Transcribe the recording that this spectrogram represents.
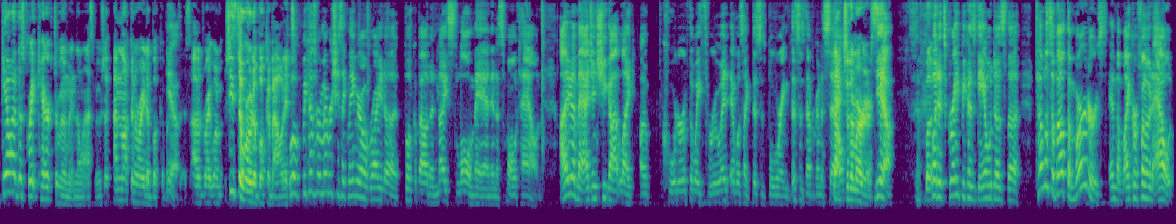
Gale had this great character moment in the last movie. She's like, I'm not going to write a book about Yeah. this. I would write one. She still wrote a book about it. Well, because remember, she's like, maybe I'll write a book about a nice lawman in a small town. I imagine she got like a quarter of the way through it and was like, "This is boring. This is never going to sell." Back to the murders. yeah, But, but it's great because Gale does the tell us about the murders and the microphone out,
